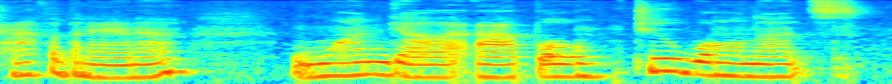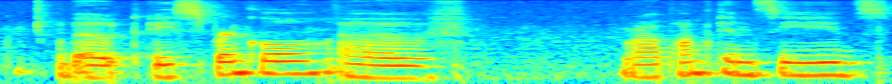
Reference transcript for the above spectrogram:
half a banana, one gala apple, two walnuts, about a sprinkle of raw pumpkin seeds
